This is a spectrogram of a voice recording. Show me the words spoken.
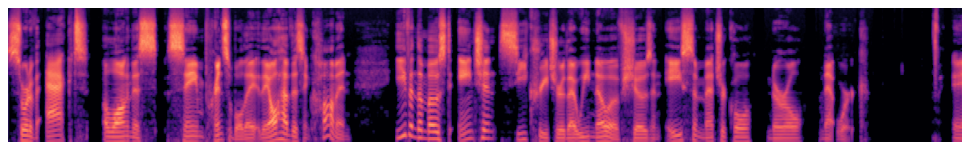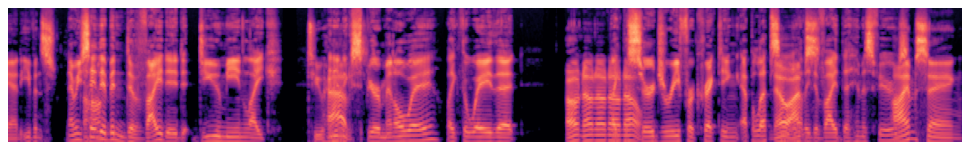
sort of act along this same principle. They, they all have this in common. Even the most ancient sea creature that we know of shows an asymmetrical neural network. And even Now, when you say Uh-huh. they've been divided, do you mean like two in an experimental way, like the way that oh no no no like no! surgery for correcting epilepsy, No, how they divide the hemispheres? I'm saying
